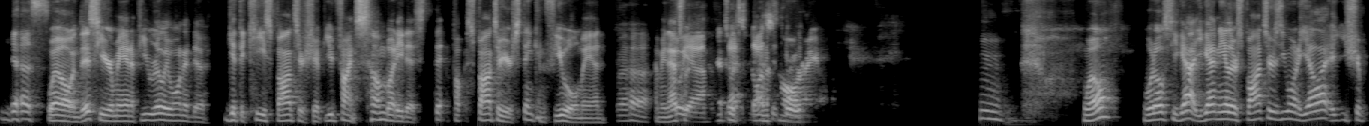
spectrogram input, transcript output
Yes. Well, and this year, man, if you really wanted to get the key sponsorship, you'd find somebody to st- sponsor your stinking fuel, man. Uh-huh. I mean, that's oh, what, yeah, that's, that's what's that's all right. Hmm. Well, what else you got? You got any other sponsors you want to yell at? You should.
